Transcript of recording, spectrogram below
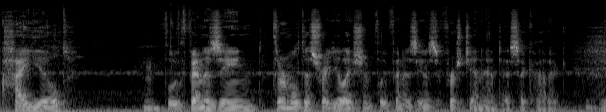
high yield, hmm. fluphenazine, thermal dysregulation. Fluphenazine is a first gen antipsychotic. Mm-hmm.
